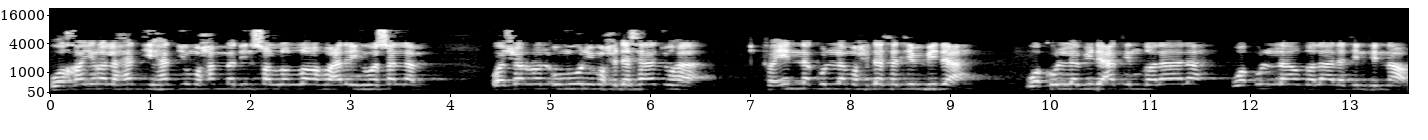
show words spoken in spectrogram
وخير الهدي هدي محمد صلى الله عليه وسلم وشر الأمور محدثاتها فإن كل محدثة بدعة وكل بدعة ضلالة وكل ضلالة في النار.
